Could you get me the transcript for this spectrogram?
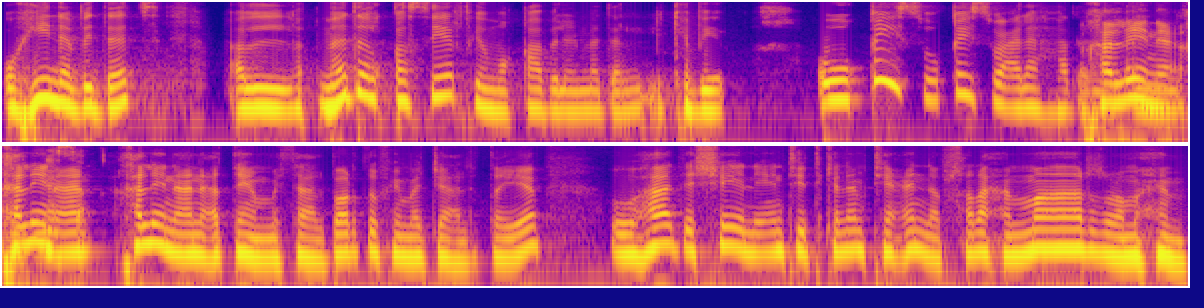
وهنا بدت المدى القصير في مقابل المدى الكبير. وقيسوا قيسوا على هذا خليني خلينا خلينا نعطيهم مثال برضو في مجال. طيب وهذا الشيء اللي أنت تكلمتي عنه بصراحة مرة مهم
